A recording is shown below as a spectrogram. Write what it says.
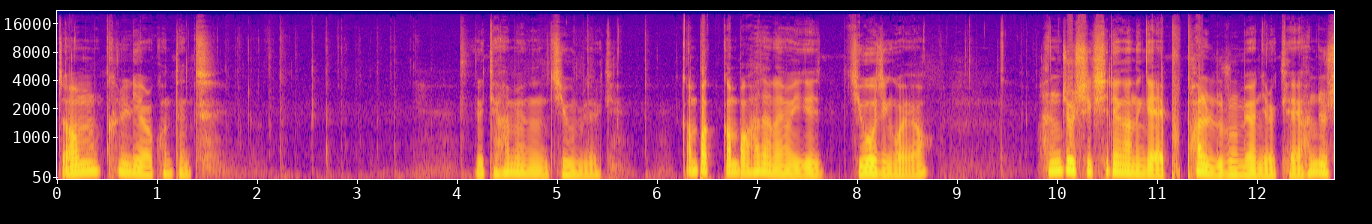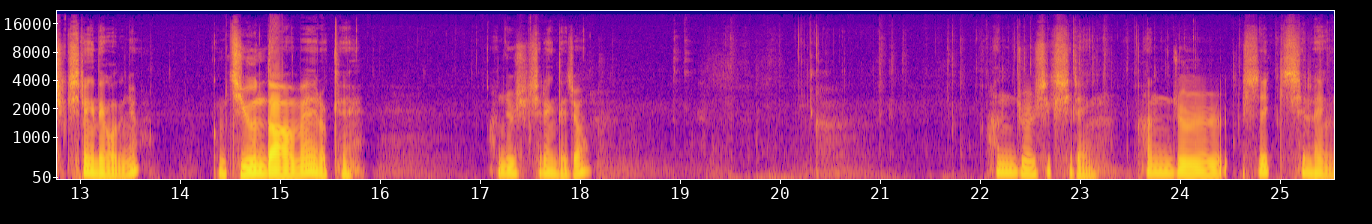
점 클리어 콘텐트 이렇게 하면은 지웁니다. 이렇게 깜빡깜빡 하잖아요. 이게 지워진 거예요. 한 줄씩 실행하는 게 F8 누르면 이렇게 한 줄씩 실행되거든요. 그럼 지운 다음에 이렇게 한 줄씩 실행되죠. 한 줄씩 실행, 한 줄씩 실행,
